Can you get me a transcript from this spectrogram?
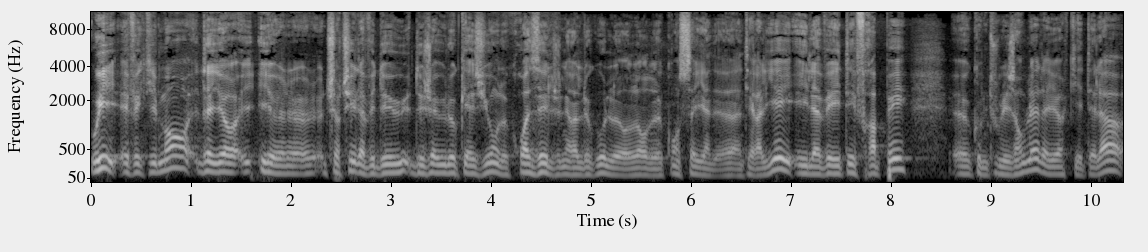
Oui, effectivement. D'ailleurs, euh, Churchill avait déjà eu l'occasion de croiser le général de Gaulle lors du Conseil interallié et il avait été frappé euh, comme tous les Anglais d'ailleurs qui étaient là,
